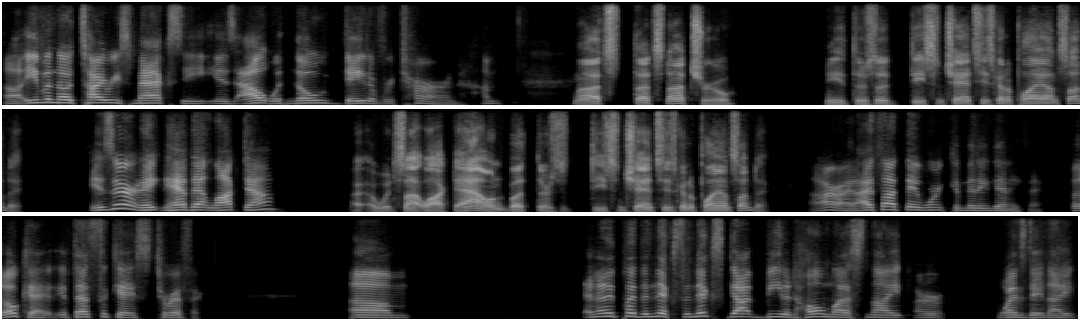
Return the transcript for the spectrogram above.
Uh, even though Tyrese Maxey is out with no date of return, I'm, No, that's that's not true. He, there's a decent chance he's going to play on Sunday. is there? They have that locked down. It's not locked down, but there's a decent chance he's going to play on Sunday. All right, I thought they weren't committing to anything, but okay, if that's the case, terrific. Um, and then they played the Knicks. The Knicks got beat at home last night or Wednesday night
